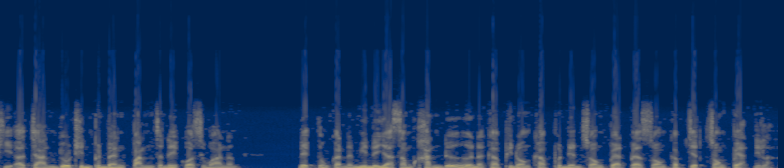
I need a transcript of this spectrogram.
ที่อาจารย์โยทินเพิ่นแบ่งปันเสน่ห์กอสิวานั่น เลขตรงกันนั้นมีนัยยะสำคัญเด้อนะครับ พี่น้องครับเพิ่นเน้น2882กับ728นี่ล่ะ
